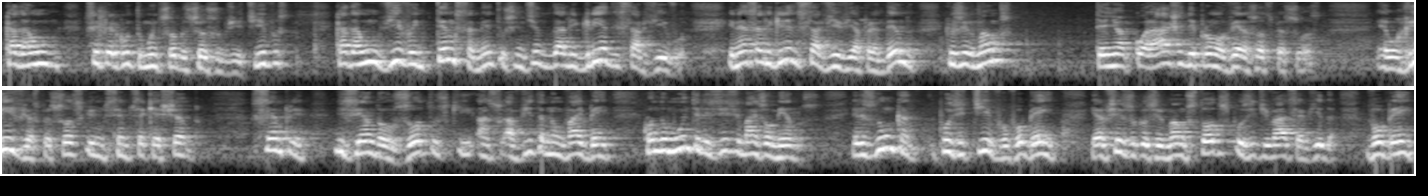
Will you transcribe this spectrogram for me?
cada um se pergunte muito sobre os seus objetivos, cada um viva intensamente o sentido da alegria de estar vivo. E nessa alegria de estar vivo e aprendendo, que os irmãos tenham a coragem de promover as outras pessoas. É horrível as pessoas que sempre se queixando, sempre dizendo aos outros que a, vida não vai bem. Quando muito eles dizem mais ou menos. Eles nunca positivo, vou bem. Era preciso que os irmãos todos positivassem a vida. Vou bem.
